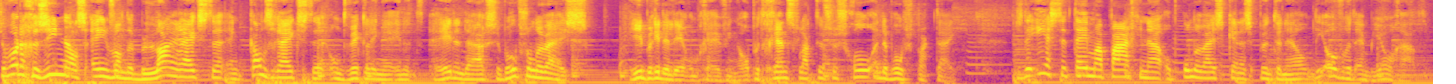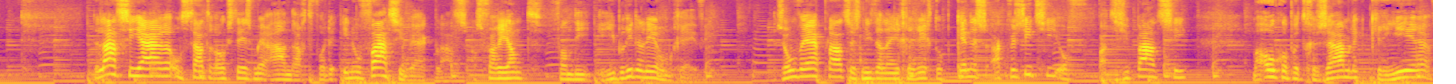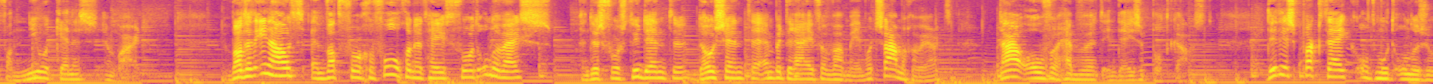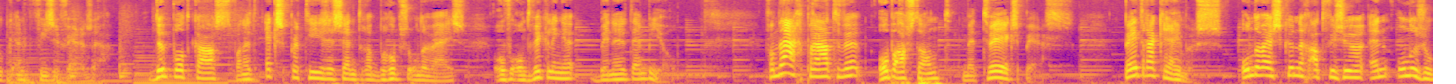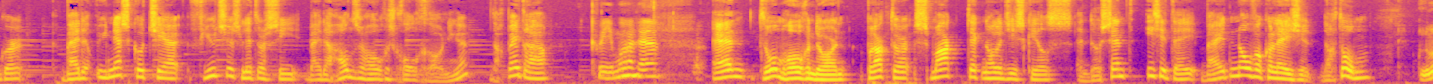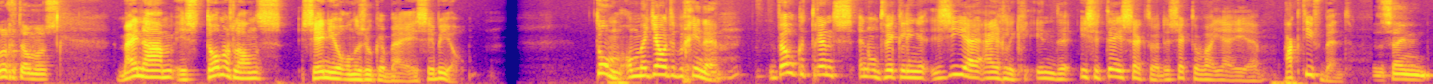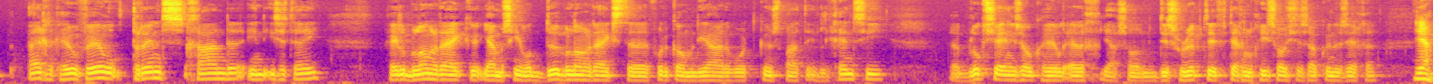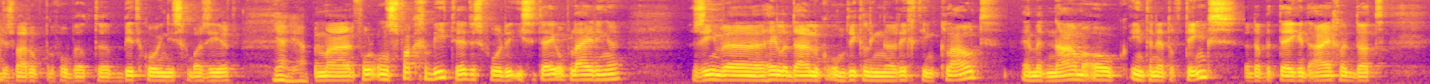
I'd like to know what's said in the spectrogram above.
Ze worden gezien als een van de belangrijkste en kansrijkste ontwikkelingen in het hedendaagse beroepsonderwijs. Hybride leeromgevingen op het grensvlak tussen school en de beroepspraktijk. Het is de eerste themapagina op onderwijskennis.nl die over het MBO gaat. De laatste jaren ontstaat er ook steeds meer aandacht voor de innovatiewerkplaats als variant van die hybride leeromgeving. Zo'n werkplaats is niet alleen gericht op kennisacquisitie of participatie, maar ook op het gezamenlijk creëren van nieuwe kennis en waarden. Wat het inhoudt en wat voor gevolgen het heeft voor het onderwijs, en dus voor studenten, docenten en bedrijven waarmee wordt samengewerkt, daarover hebben we het in deze podcast. Dit is Praktijk ontmoet onderzoek en vice versa. De podcast van het Expertisecentrum Beroepsonderwijs over ontwikkelingen binnen het MBO. Vandaag praten we op afstand met twee experts. Petra Kremers, onderwijskundig adviseur en onderzoeker bij de UNESCO Chair Futures Literacy bij de Hanse Hogeschool Groningen. Dag Petra. Goedemorgen. En Tom Hogendoorn, practor Smart Technology Skills en docent ICT bij het Nova College. Dag Tom. Goedemorgen Thomas. Mijn naam is Thomas Lans, senior onderzoeker bij ECBO. Tom, om met jou te beginnen. Welke trends en ontwikkelingen zie jij eigenlijk in de ICT-sector, de sector waar jij uh, actief bent? Er zijn eigenlijk heel veel trends gaande in de ICT. Hele belangrijke, ja, misschien wel de belangrijkste voor de komende jaren wordt kunstmatige intelligentie. Uh, blockchain is ook heel erg ja, zo'n disruptive technologie, zoals je zou kunnen zeggen. Ja. Dus waarop bijvoorbeeld uh, Bitcoin is gebaseerd. Ja, ja. Maar voor ons vakgebied, hè, dus voor de ICT-opleidingen, zien we hele duidelijke ontwikkelingen richting cloud. En met name ook Internet of Things. Dat betekent eigenlijk dat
